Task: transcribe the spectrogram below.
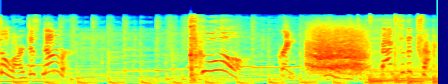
to largest number. Cool. Great. We're ready to get back to the track.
